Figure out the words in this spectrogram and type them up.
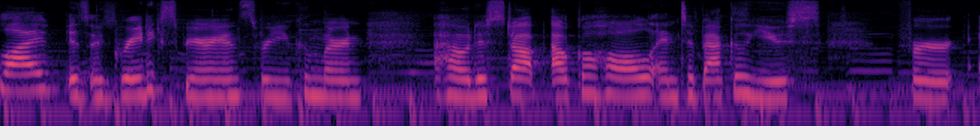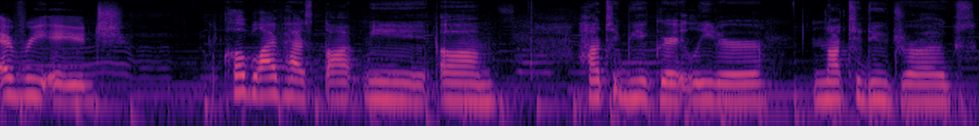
Live is a great experience where you can learn how to stop alcohol and tobacco use for every age. Club Live has taught me um, how to be a great leader, not to do drugs,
